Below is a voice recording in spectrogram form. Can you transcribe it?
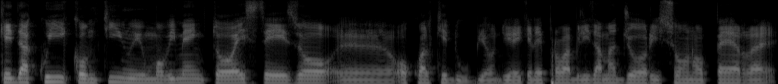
che da qui continui un movimento esteso eh, ho qualche dubbio. Direi che le probabilità maggiori sono per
